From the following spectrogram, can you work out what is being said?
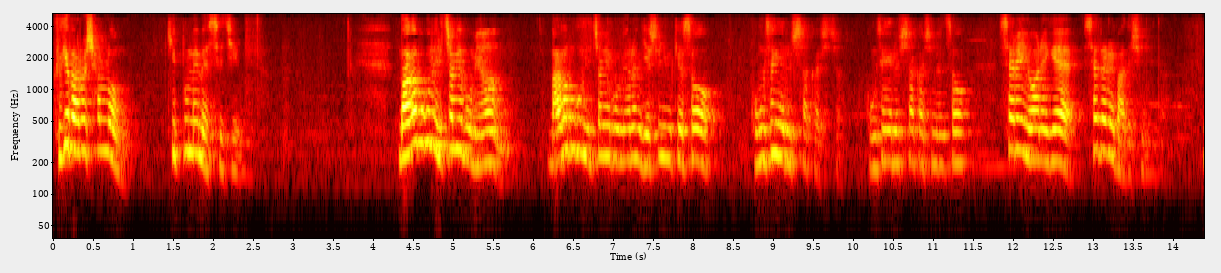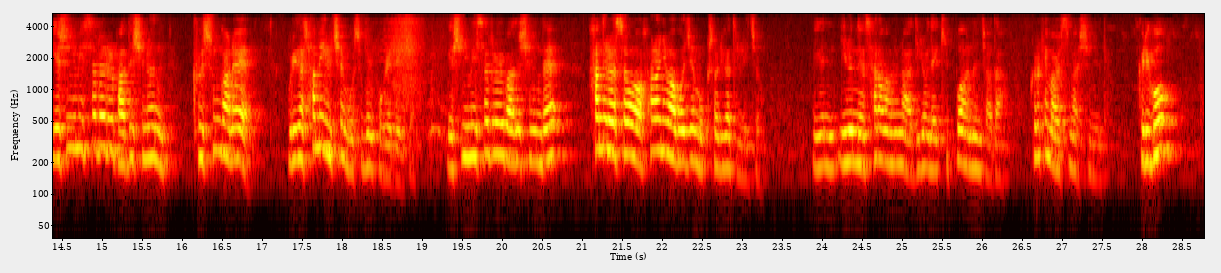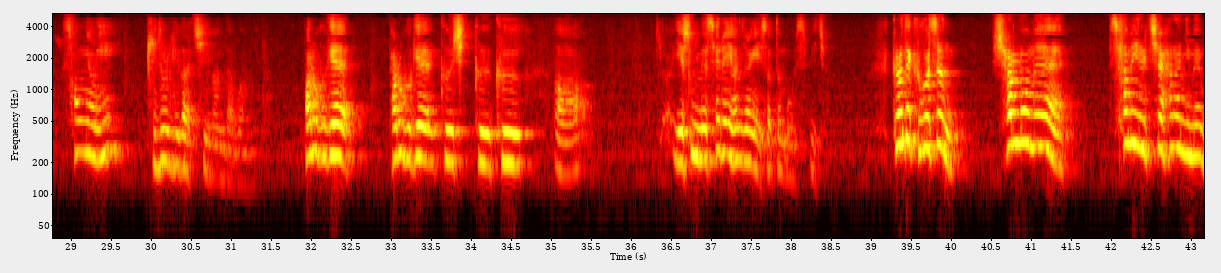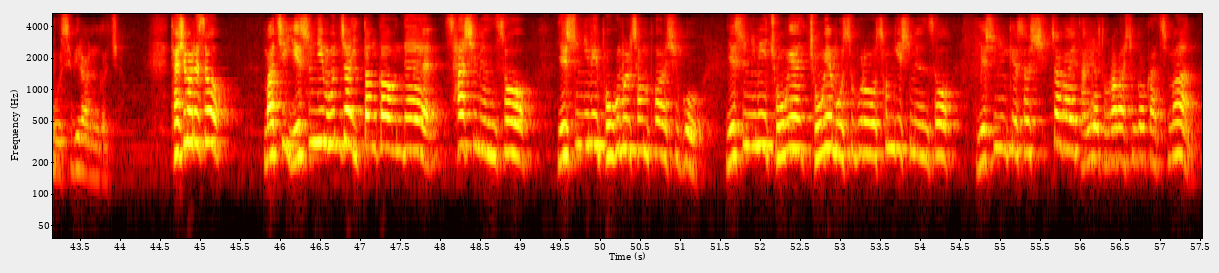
그게 바로 샬롬, 기쁨의 메시지입니다. 마가복음 1장에 보면 마가복음 1장에 보면은 예수님께서 공생애를 시작하시죠. 공생애를 시작하시면서 세례 요한에게 세례를 받으십니다. 예수님이 세례를 받으시는 그 순간에 우리가 삼위일체의 모습을 보게 되죠. 예수님이 세례를 받으시는데 하늘에서 하나님 아버지의 목소리가 들리죠. 이는 내 사랑하는 아들이요 내 기뻐하는 자다. 그렇게 말씀하십니다. 그리고 성령이 비둘기같이 임한다고 합니다. 바로 그게 바로 그게 그, 그, 그 어, 예수님의 세례 현장에 있었던 모습이죠. 그런데 그것은 샬롬의 삼위일체 하나님의 모습이라는 거죠. 다시 말해서 마치 예수님 혼자 이 땅 가운데 사시면서 예수님이 복음을 선포하시고 예수님이 종의, 종의 모습으로 섬기시면서 예수님께서 십자가에 달려 돌아가신 것 같지만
